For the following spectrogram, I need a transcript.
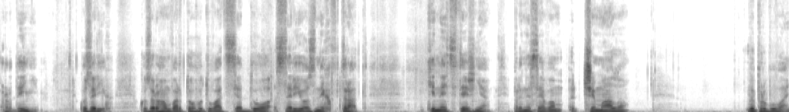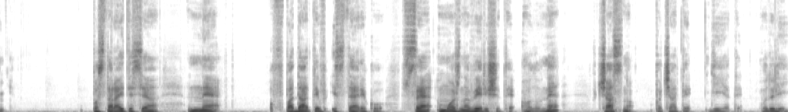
родині. Козоріг. Козорогам варто готуватися до серйозних втрат. Кінець тижня принесе вам чимало випробувань. Постарайтеся не впадати в істерику. Все можна вирішити. Головне вчасно почати діяти. Водолій.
